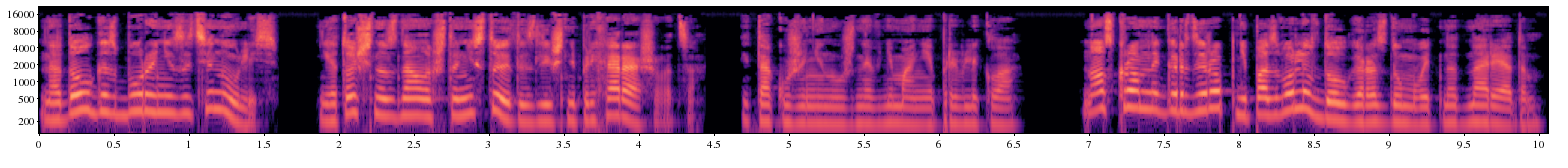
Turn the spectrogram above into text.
Надолго сборы не затянулись. Я точно знала, что не стоит излишне прихорашиваться. И так уже ненужное внимание привлекла. Но скромный гардероб не позволил долго раздумывать над нарядом.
